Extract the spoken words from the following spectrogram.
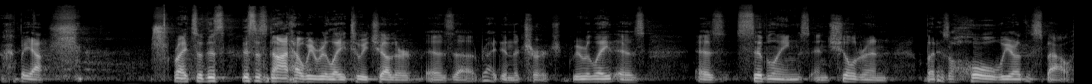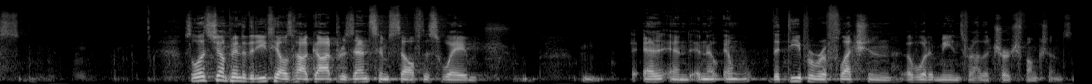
but yeah. Right, so this, this is not how we relate to each other as uh, right in the church. We relate as as siblings and children, but as a whole, we are the spouse. So let's jump into the details of how God presents himself this way and, and, and, and, the deeper reflection of what it means for how the church functions.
